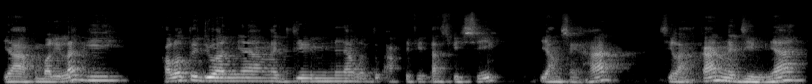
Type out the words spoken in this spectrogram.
Ya, kembali lagi, kalau tujuannya nge-gymnya untuk aktivitas fisik yang sehat, silahkan nge-gymnya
